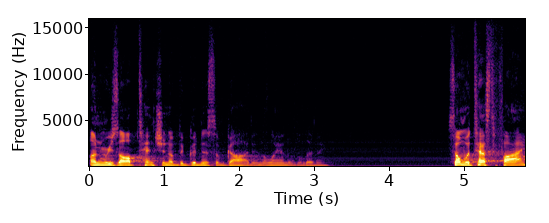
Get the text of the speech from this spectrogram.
unresolved tension of the goodness of God in the land of the living. Some would testify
